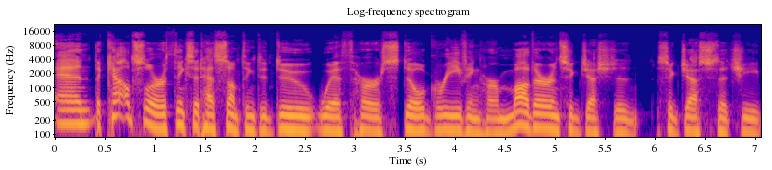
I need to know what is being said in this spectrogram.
And the counselor thinks it has something to do with her still grieving her mother and suggested, suggests that she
